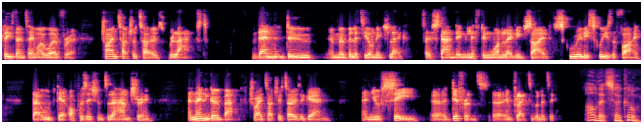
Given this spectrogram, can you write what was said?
please don't take my word for it. Try and touch your toes, relaxed. Then do a mobility on each leg. So standing, lifting one leg each side, really squeeze the thigh. That would get opposition to the hamstring and then go back, try touch your toes again, and you'll see uh, a difference uh, in flexibility. Oh, that's so cool.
